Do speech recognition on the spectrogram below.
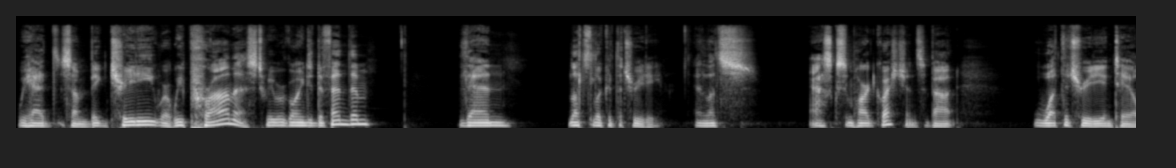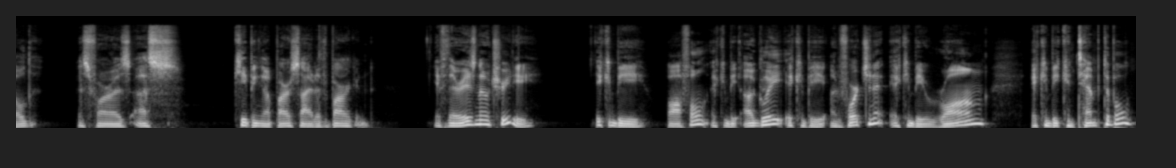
we had some big treaty where we promised we were going to defend them, then let's look at the treaty and let's ask some hard questions about what the treaty entailed as far as us keeping up our side of the bargain. If there is no treaty, it can be awful, it can be ugly, it can be unfortunate, it can be wrong, it can be contemptible.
